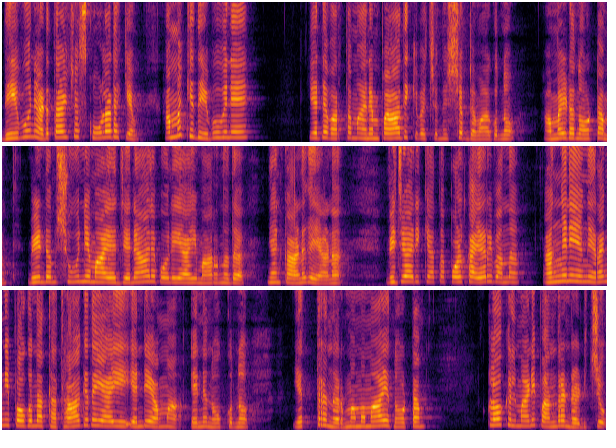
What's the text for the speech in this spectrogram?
ദീപുവിന് അടുത്താഴ്ച സ്കൂൾ അടയ്ക്കും. അമ്മയ്ക്ക് ദീപുവിനെ എന്റെ വർത്തമാനം പാതിക്ക് വെച്ച് നിശബ്ദമാകുന്നു. അമ്മയുടെ നോട്ടം വീണ്ടും ശൂന്യമായ ജനാല പോലെയായി മാറുന്നത് ഞാൻ കാണുകയാണ്. വിചാരിക്കാത്തപ്പോൾ കയറി വന്ന് അങ്ങനെ അങ്ങ് ഇറങ്ങിപ്പോകുന്ന തഥാഗതയായി എന്റെ അമ്മ എന്നെ നോക്കുന്നു. എത്ര നിർമ്മമമായ നോട്ടം. ക്ലോക്കിൽ മണി പന്ത്രണ്ട് അടിച്ചു.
